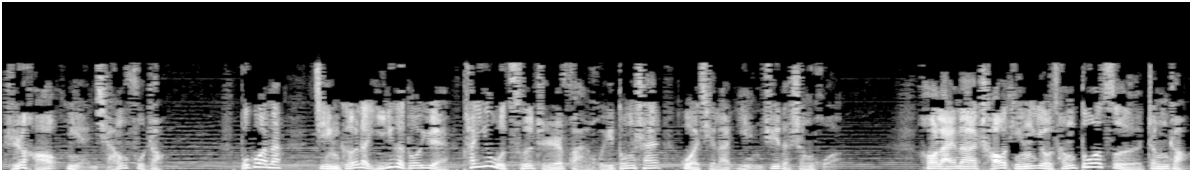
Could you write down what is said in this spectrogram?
只好勉强复召。不过呢，仅隔了一个多月，他又辞职返回东山，过起了隐居的生活。后来呢，朝廷又曾多次征召，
